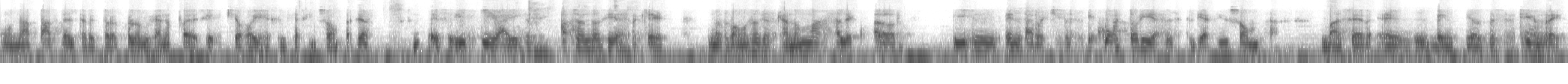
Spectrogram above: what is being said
una parte del territorio colombiano puede decir que hoy es el día sin sombra, y, y va a ir pasando así hasta que nos vamos acercando más al Ecuador y en, en la región ecuatorial el día sin sombra va a ser el 22 de septiembre,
